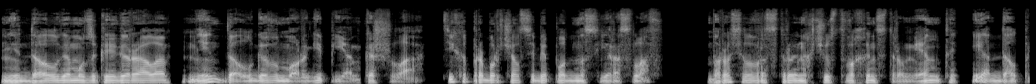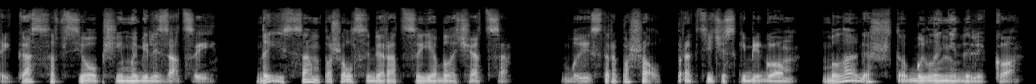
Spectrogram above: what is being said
Недолго музыка играла, недолго в морге пьянка шла. Тихо пробурчал себе под нос Ярослав. Бросил в расстроенных чувствах инструменты и отдал приказ о всеобщей мобилизации. Да и сам пошел собираться и облачаться. Быстро пошел, практически бегом. Благо, что было недалеко.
